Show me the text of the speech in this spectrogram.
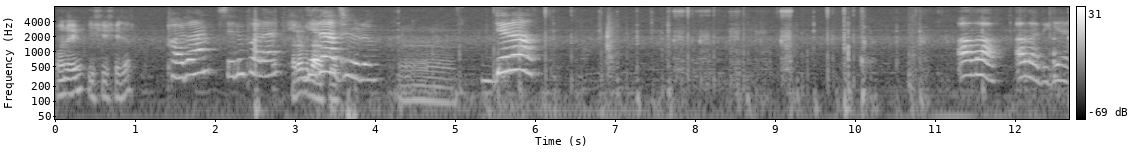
O ne? Yeşil şeyler. Paran senin paran. Para mı Geri atıyorum. Ha. Geri al. Al al. Al hadi gel.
